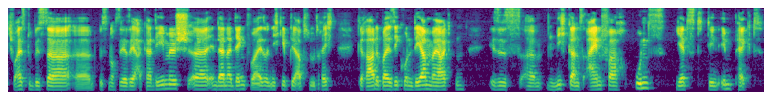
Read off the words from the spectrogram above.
ich weiß, du bist da, äh, du bist noch sehr, sehr akademisch äh, in deiner Denkweise und ich gebe dir absolut recht. Gerade bei Sekundärmärkten ist es ähm, nicht ganz einfach, uns jetzt den Impact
